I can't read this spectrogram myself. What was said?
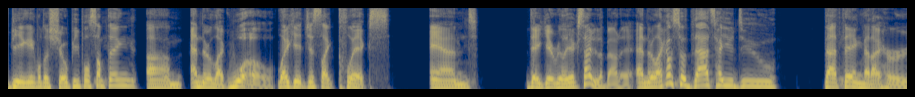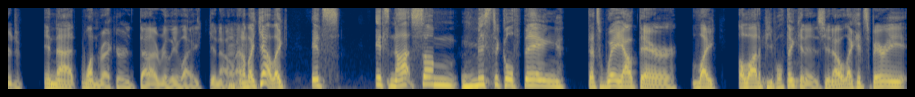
being able to show people something um, and they're like, whoa, like it just like clicks and they get really excited about it. And they're like, oh, so that's how you do that thing that I heard in that one record that I really like, you know? And I'm Mhm. like, yeah, like it's it's not some mystical thing that's way out there like a lot of people think it is, you know? Like it's very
